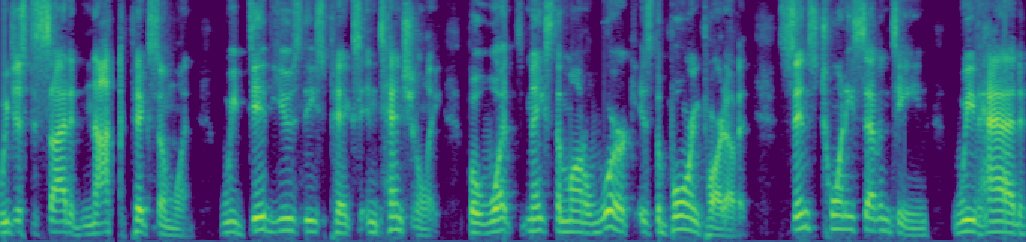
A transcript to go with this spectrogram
we just decided not to pick someone. We did use these picks intentionally, but what makes the model work is the boring part of it. Since 2017, we've had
